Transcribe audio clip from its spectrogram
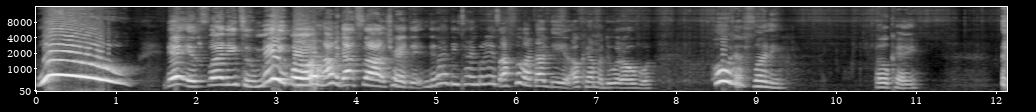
Woo! That is funny to me, boy. I done got sidetracked. Did I detangle this? I feel like I did. Okay, I'm gonna do it over. Whoo, that's funny. Okay.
